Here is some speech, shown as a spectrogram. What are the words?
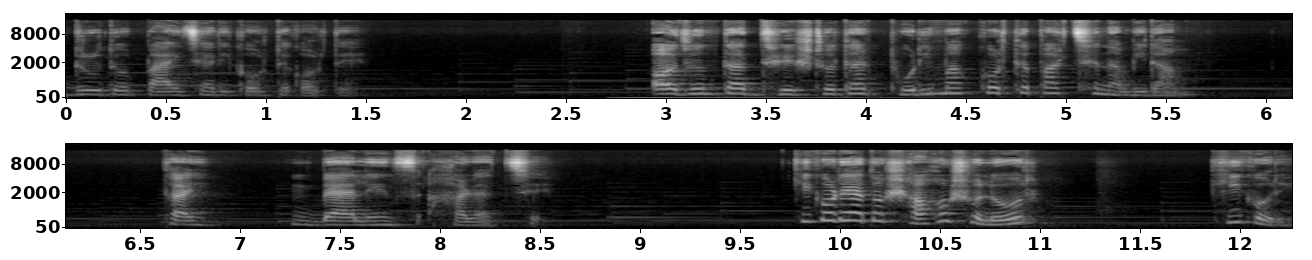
দ্রুত পায়চারি করতে করতে। অজন্তার ধৃষ্টতার পরিমাপ করতে পারছে না বিরাম। তাই ব্যালেন্স হারাচ্ছে। কি করে এত সাহস হলো ওর? কি করে?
